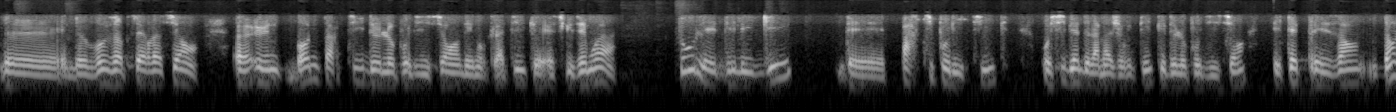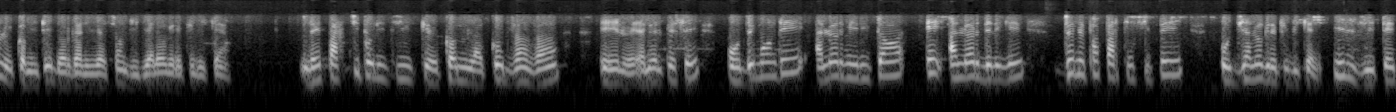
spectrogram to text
vos observations. Euh, une bonne partie de l'opposition démocratique, excusez-moi, tous les délégués des partis politiques, aussi bien de la majorité que de l'opposition, étaient présents dans le comité d'organisation du dialogue républicain. Les partis politiques comme la Côte 2020 et le MLPC ont demandé à leurs militants et à leurs délégués de ne pas participer au dialogue républicain. Ils étaient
